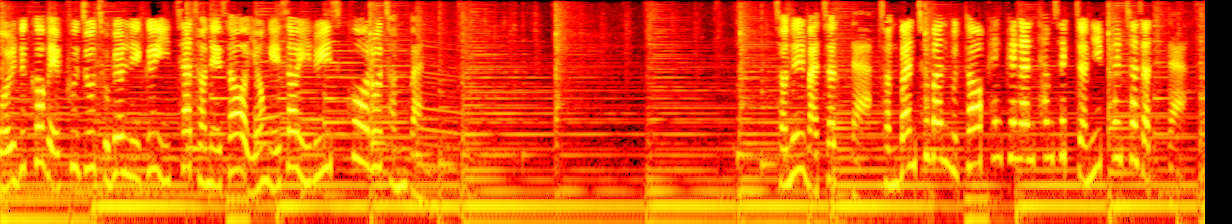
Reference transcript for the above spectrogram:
월드컵 F조 조별리그 2차전에서 0에서 1위 스코어로 전반 전을 마쳤다. 전반 초반부터 팽팽한 탐색전이 펼쳐졌다.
